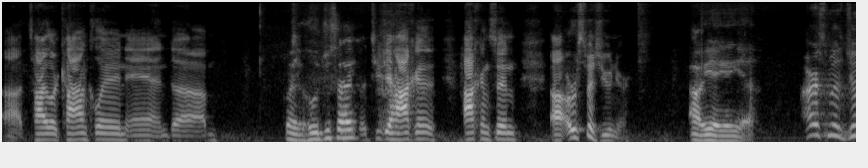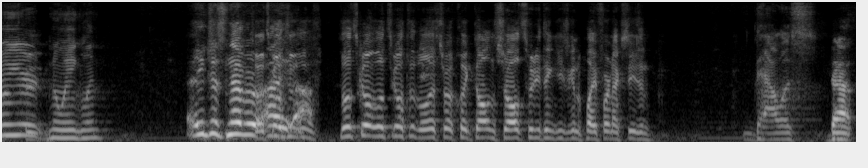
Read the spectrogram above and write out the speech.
uh, Tyler Conklin and um, wait, who'd you say? T.J. Hawkin, Hockenson. Uh, Irv Smith Jr. Oh yeah, yeah, yeah. Art Smith Jr., New England. He just never. Let's, go I- through, the- let's go. Let's go through the list real quick. Dalton Schultz. Who do you think he's going to play for next season? Dallas. that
